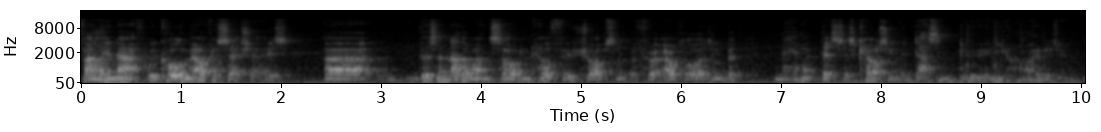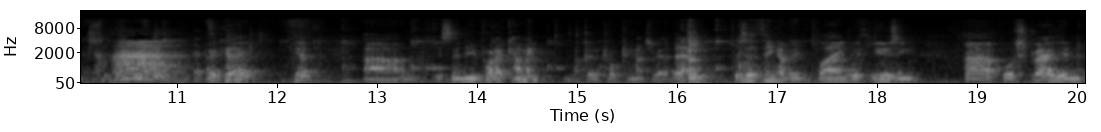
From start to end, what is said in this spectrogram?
funnily enough, we call them Alka sachets. Uh, there's another one sold in health food shops for alkalizing, but man, that's just calcium. It doesn't do any hydrogen. That's the big Aha, that's Okay, yep. Um, this is a new product coming. I'm not going to talk too much about that. This is a thing I've been playing with using uh, Australian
